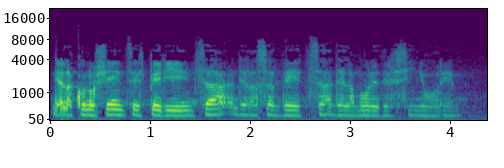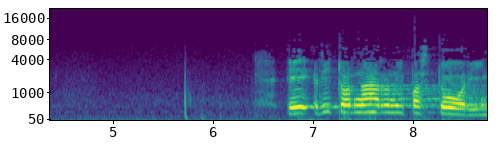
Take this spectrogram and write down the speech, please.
nella conoscenza e esperienza della salvezza, dell'amore del Signore. E ritornarono i pastori,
